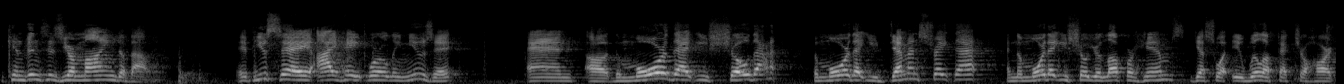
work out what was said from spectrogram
It convinces your mind about it. If you say, I hate worldly music, and uh, the more that you show that, the more that you demonstrate that, and the more that you show your love for hymns, guess what? It will affect your heart.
